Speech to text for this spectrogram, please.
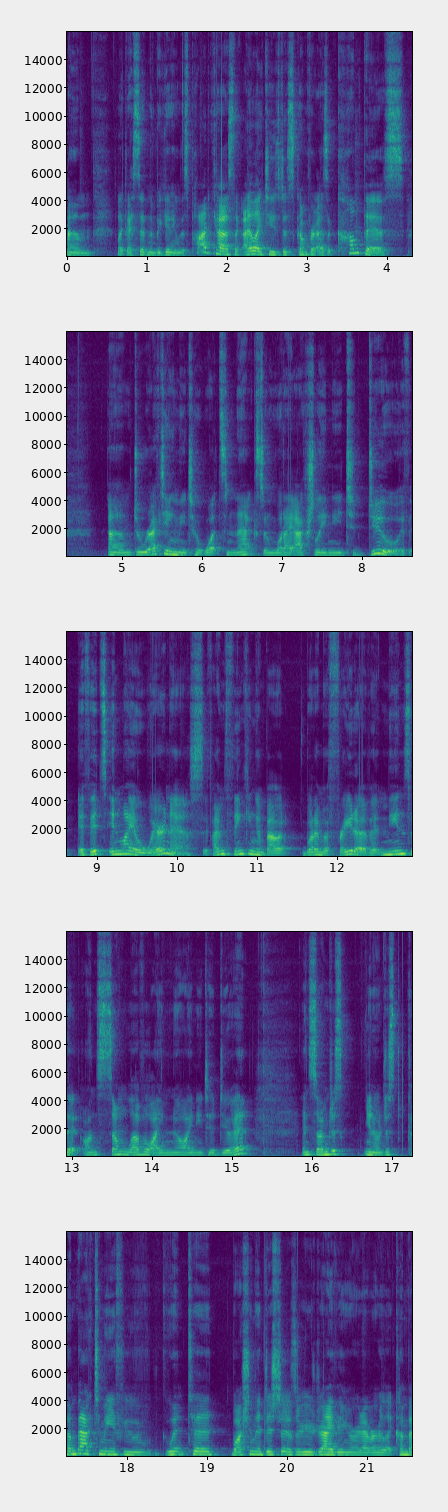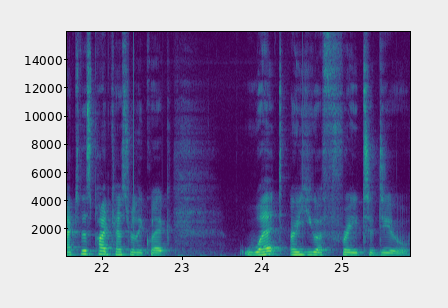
Um, like i said in the beginning of this podcast like i like to use discomfort as a compass um, directing me to what's next and what I actually need to do. If, if it's in my awareness, if I'm thinking about what I'm afraid of, it means that on some level I know I need to do it. And so I'm just, you know, just come back to me if you went to washing the dishes or you're driving or whatever, like come back to this podcast really quick. What are you afraid to do?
